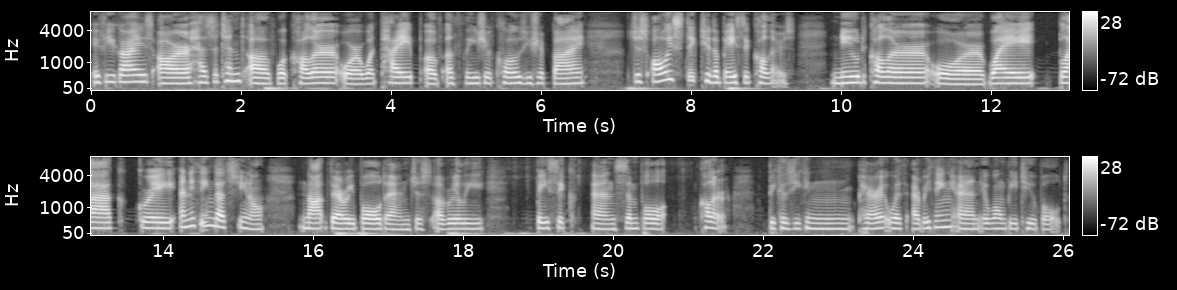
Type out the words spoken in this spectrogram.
if you guys are hesitant of what color or what type of athleisure clothes you should buy, just always stick to the basic colors. Nude color or white, black, gray, anything that's, you know, not very bold and just a really basic and simple color because you can pair it with everything and it won't be too bold.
